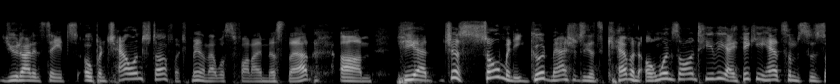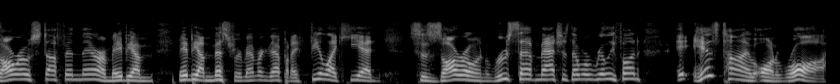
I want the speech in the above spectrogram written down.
United States Open Challenge stuff, which man, that was fun. I missed that. Um, he had just so many good matches against Kevin Owens on TV. I think he had some Cesaro stuff in there, or maybe I'm maybe I'm misremembering that, but I feel like he had Cesaro and Rusev matches that were really fun. It, his time on Raw,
